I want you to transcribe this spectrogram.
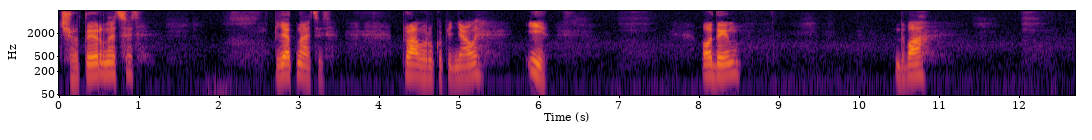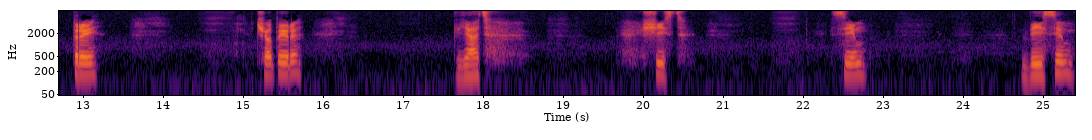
чотирнадцять, п'ятнадцять. Праву руку підняли. І. Один, два, три, чотири, п'ять, шість, сім, вісім,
